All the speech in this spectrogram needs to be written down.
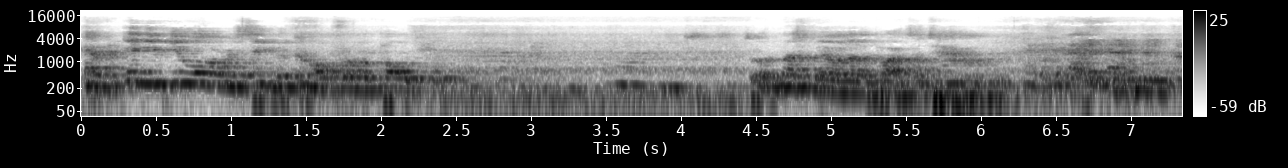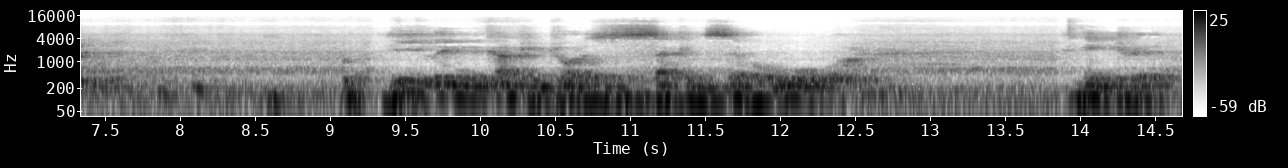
Have any of you all received a call from a pollster? So it must be on other parts of town. He's leading the country towards a second civil war. Hatred,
